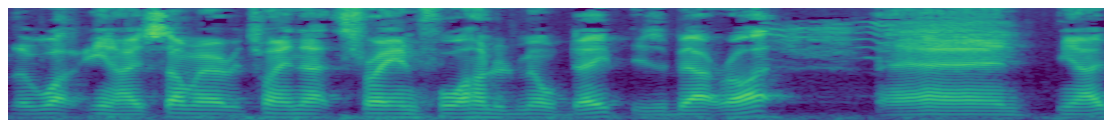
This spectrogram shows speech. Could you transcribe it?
the what you know somewhere between that three and four hundred mil deep is about right, and you know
